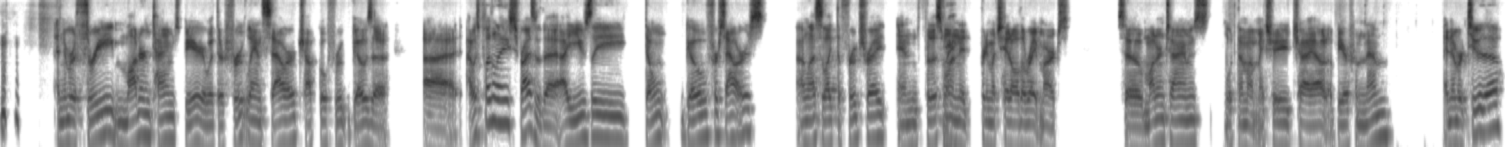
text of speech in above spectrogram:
At number three, Modern Times Beer with their Fruitland Sour Tropical Fruit Gose. Uh, I was pleasantly surprised with that. I usually don't go for sours unless like the fruit's right. And for this right. one, it pretty much hit all the right marks. So Modern Times, look them up. Make sure you try out a beer from them. At number two, though,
